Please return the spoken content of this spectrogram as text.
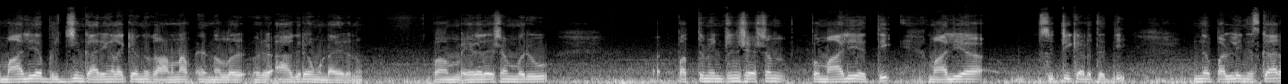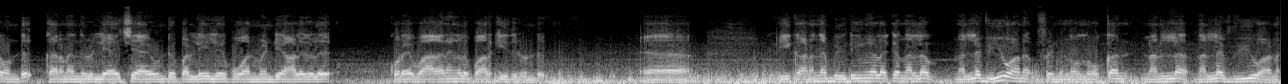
മാലിയ ബ്രിഡ്ജും കാര്യങ്ങളൊക്കെ ഒന്ന് കാണണം എന്നുള്ള ഒരു ആഗ്രഹമുണ്ടായിരുന്നു അപ്പം ഏകദേശം ഒരു പത്ത് മിനിറ്റിന് ശേഷം ഇപ്പോൾ മാലിയ എത്തി. മാലിയ സിറ്റിക്ക് അടുത്തെത്തി ഇന്ന് പള്ളി നിസ്കാരമുണ്ട്. കാരണം ഇന്ന് വെള്ളിയാഴ്ച ആയതുകൊണ്ട് പള്ളിയിൽ പോകാൻ വേണ്ടി ആളുകൾ കുറേ വാഹനങ്ങൾ പാർക്ക് ചെയ്തിട്ടുണ്ട്. ഈ കാണുന്ന ബിൽഡിങ്ങുകളൊക്കെ നല്ല നല്ല വ്യൂ ആണ് ഫ്രണ്ട് നോക്കാൻ നല്ല നല്ല വ്യൂ ആണ്.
